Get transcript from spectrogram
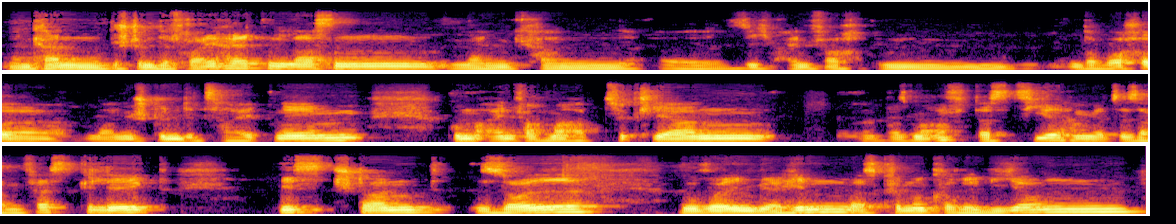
Man kann bestimmte Freiheiten lassen. Man kann äh, sich einfach in, in, der Woche mal eine Stunde Zeit nehmen, um einfach mal abzuklären, pass mal auf, das Ziel haben wir zusammen festgelegt ist-Stand, soll, wo wollen wir hin, was können wir korrigieren.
